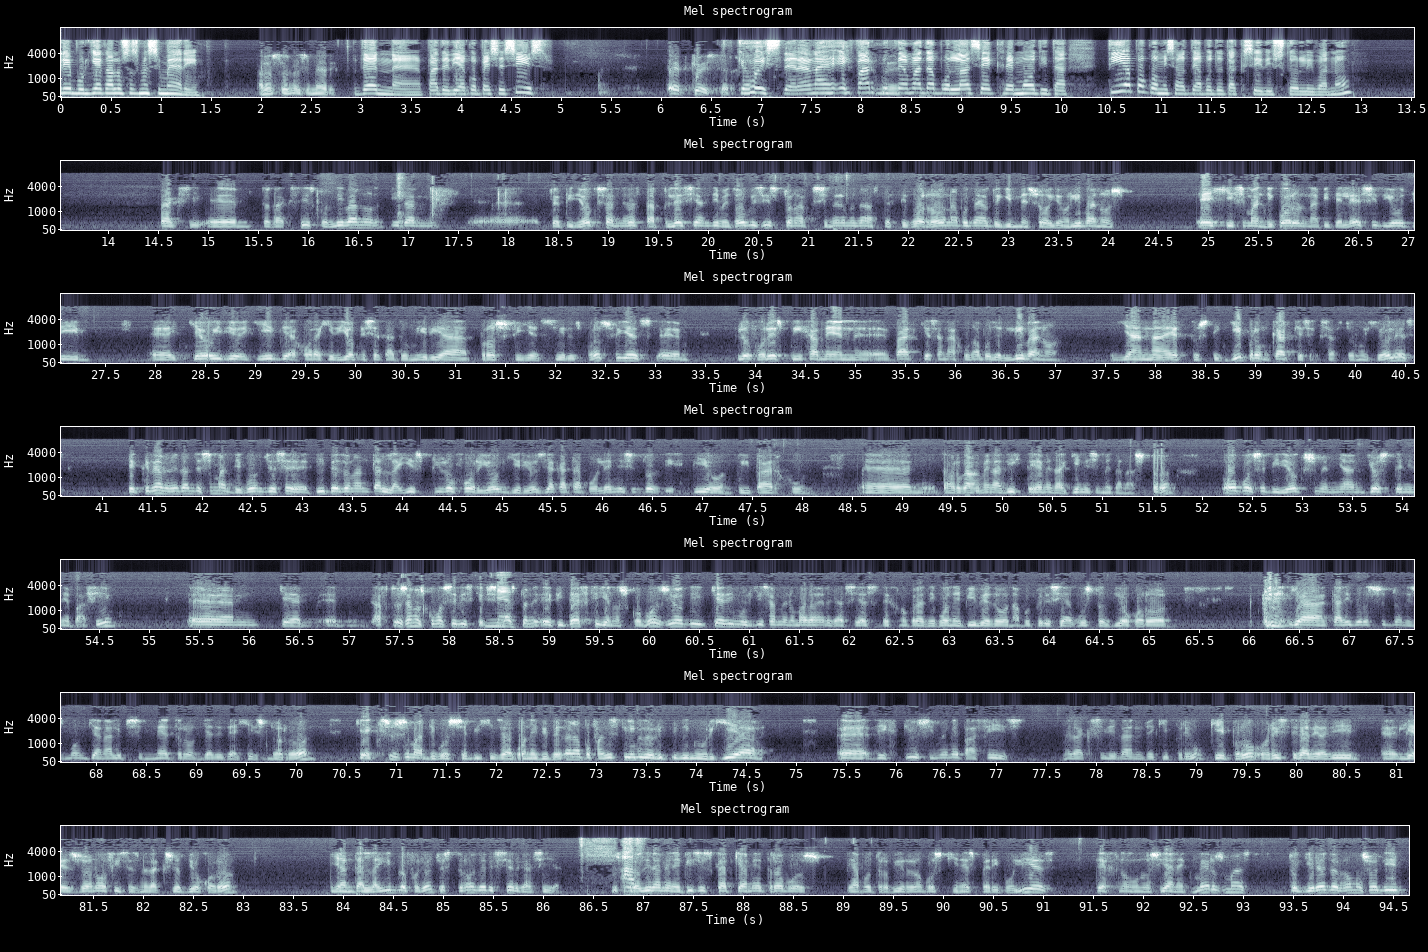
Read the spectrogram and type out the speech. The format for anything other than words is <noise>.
Κύριε Υπουργέ, καλό σας μεσημέρι. Καλό σας μεσημέρι. Δεν ε, πάτε διακοπές εσείς; Ε, πιο ύστερα. Πιο ύστερα, να υπάρχουν Ναι. θέματα πολλά σε εκκρεμότητα. Τι αποκομίσατε από το ταξίδι στο Λίβανο; Εντάξει, ε, το ταξίδι στο Λίβανο ήταν, ε, το επιδιώξαν μέσα στα πλαίσια αντιμετώπισης των αυξημένων μεταναστευτικών ροών από την Ανατολική Μεσόγειο. Ο Λίβανος έχει σημαντικό ρόλο να επιτελέσει διότι ε, και, ο ίδιο, και η ίδια χώρα έχει 2,5 εκατομμύρια πρόσφυγες, Σύριους πρόσφυγες. Ε, πληροφορίες που είχαμε ε, βάρκες ανάχουν από το Λίβανο για να έρθουν στην Κύπρο, κάποιες εξ αυτών, όχι όλες. Και κρίναμε ότι ήταν σημαντικό και σε επίπεδο ανταλλαγής πληροφοριών, κυρίως για καταπολέμηση των δικτύων που υπάρχουν, ε, τα οργανωμένα δίκτυα για μετακίνηση μεταναστών, όπως επιδιώξουμε μια πιο στενή επαφή. Ε, και ε, αυτός ήταν ο σκοπός της επίσκεψης Ναι. μας. Τον επιτεύχθηκε ο σκοπός, διότι και δημιουργήσαμε ομάδα εργασίας σε τεχνοκρατικό επίπεδο από υπηρεσιακούς των δύο χωρών <clears throat> για καλύτερο συντονισμό και ανάληψη μέτρων για τη διαχείριση των ροών και εξίσου σημαντικό σε επιχειρησιακό επίπεδο αποφασίστηκε η δημιουργία ε, δικτύου σημείων επαφής μεταξύ Λιβάνου και Κυπρίου. Κύπρου ορίστηκα δηλαδή ε, liaison offices μεταξύ των δύο χωρών για ανταλλαγή πληροφοριών και στενότερη συνεργασία. Τους Α- προτείναμε επίσης κάποια μέτρα όπως η αποτροπή ροών, όπως κοινές περιπολίες, τεχνογνωσία εκ μέρους μας. Το κυριότερο όμως ότι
